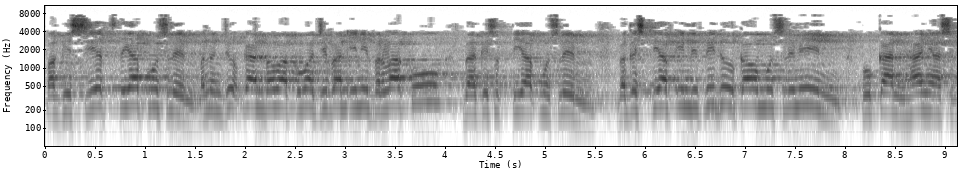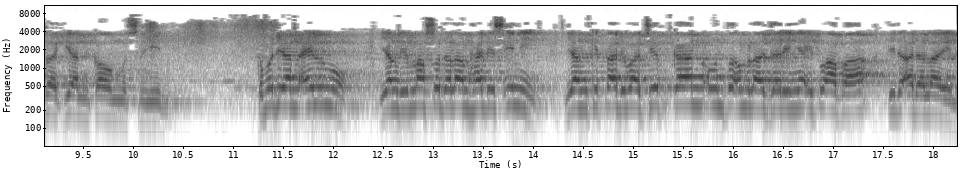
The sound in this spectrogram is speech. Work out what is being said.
bagi setiap muslim menunjukkan bahwa kewajiban ini berlaku bagi setiap muslim, bagi setiap individu kaum muslimin, bukan hanya sebagian kaum muslimin. Kemudian ilmu yang dimaksud dalam hadis ini yang kita diwajibkan untuk mempelajarinya itu apa? Tidak ada lain.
